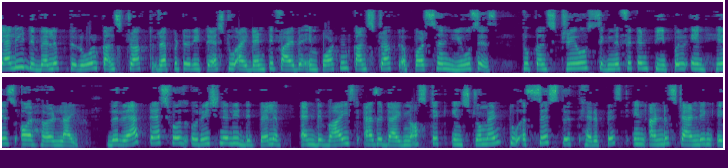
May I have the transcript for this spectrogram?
Kelly develop the role construct repertory test to identify the important construct person use to construe significant people in his or her life The RAP test was originally developed and devised as a diagnostic instrument to assist the therapist in understanding a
